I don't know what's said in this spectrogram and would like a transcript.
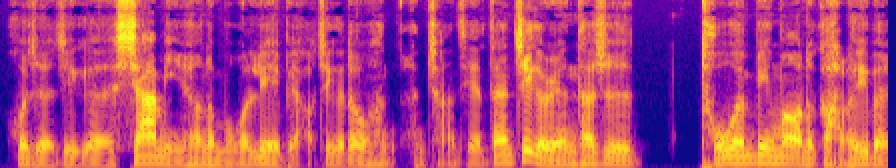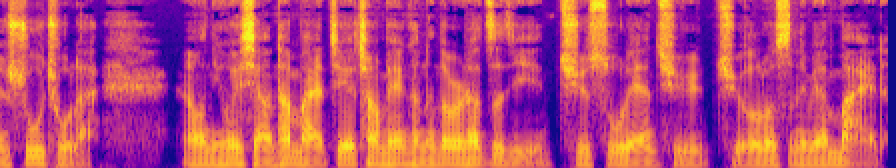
或者这个虾米上的某个列表，这个都很很常见。但这个人他是图文并茂的搞了一本书出来，然后你会想，他买这些唱片可能都是他自己去苏联、去去俄罗斯那边买的，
